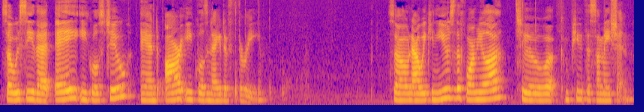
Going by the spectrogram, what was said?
So we see that A equals 2 and R equals negative 3. So now we can use the formula to compute the summation.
